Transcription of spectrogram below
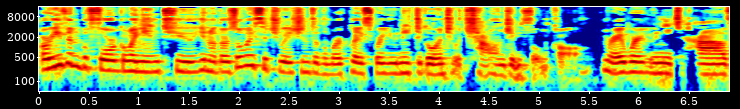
or even before going into, you know, there's always situations in the workplace where you need to go into a challenging phone call, right? Where you need to have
